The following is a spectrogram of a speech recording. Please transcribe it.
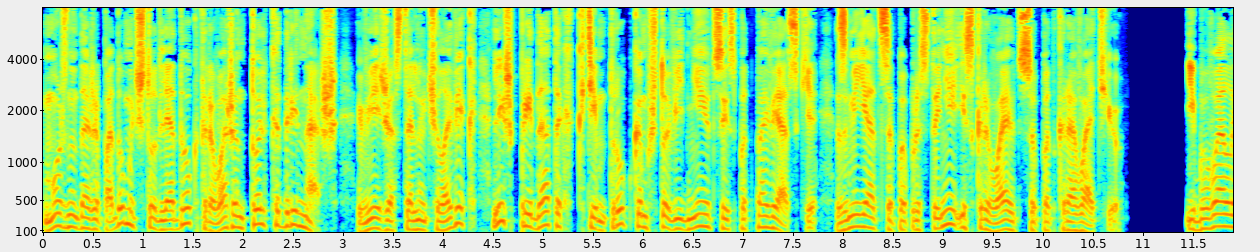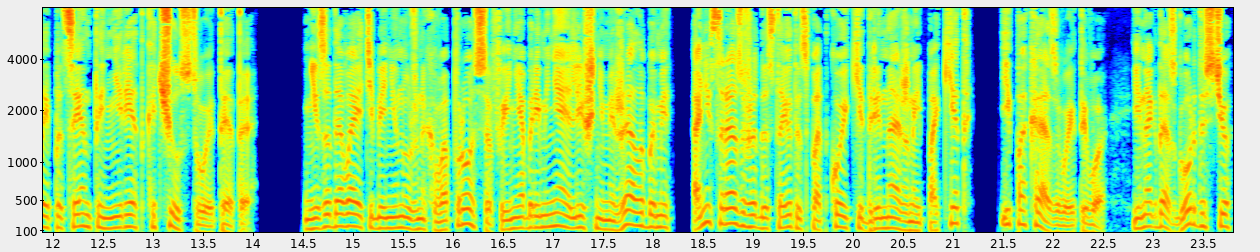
Можно даже подумать, что для доктора важен только дренаж, весь же остальной человек — лишь придаток к тем трубкам, что виднеются из-под повязки, змеятся по простыне и скрываются под кроватью. И бывалые пациенты нередко чувствуют это. Не задавая тебе ненужных вопросов и не обременяя лишними жалобами, они сразу же достают из-под койки дренажный пакет и показывают его, иногда с гордостью,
